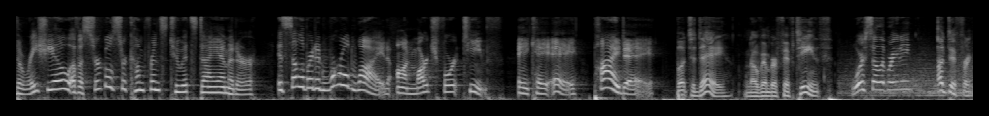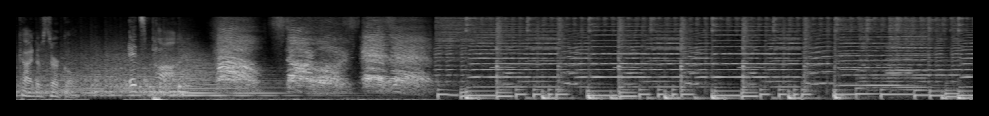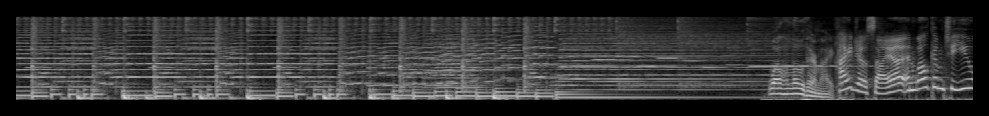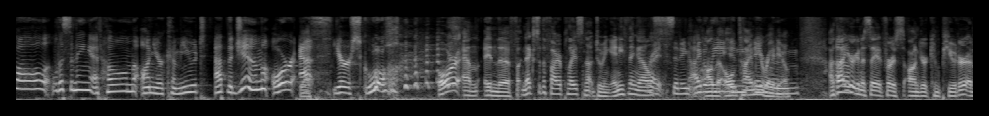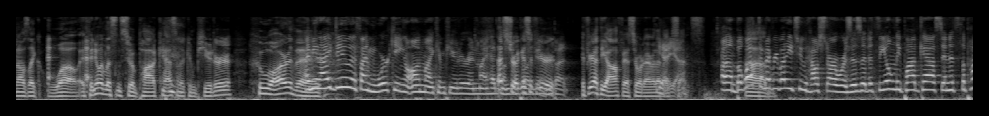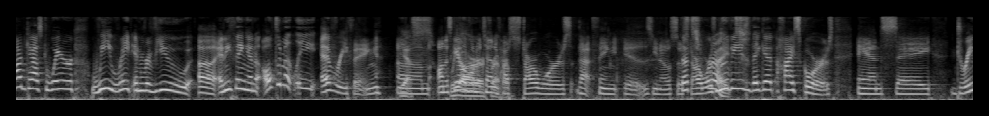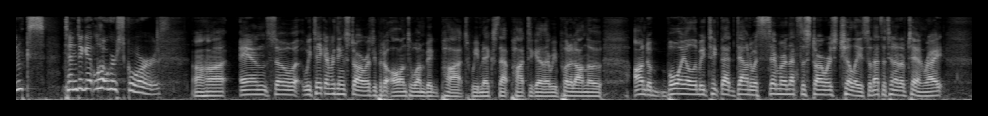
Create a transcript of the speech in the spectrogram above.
The ratio of a circle's circumference to its diameter is celebrated worldwide on March 14th, aka Pi Day. But today, November 15th, we're celebrating a different kind of circle. It's pie. Well, hello there, Mike. Hi, Josiah, and welcome to you all listening at home on your commute, at the gym, or Yes. at your school. or and in the f- next to the fireplace, not doing anything else. right, sitting on the old timey radio. room. I thought you Um, were going to say it first on your computer, and I was like, "Whoa! If anyone listens to a podcast on a computer, who are they?" I mean, I do if I'm working on my computer and my headphones. that's true. I guess if you're but if you're at the office or whatever, that Yeah, makes yeah. sense. Um, but welcome everybody to How Star Wars Is It? It's the only podcast, and it's the podcast where we rate and review uh, anything and ultimately everything. Um, Yes, on a scale of one to are ten of how Star Wars that thing is, you know. So That's Star Wars right. movies they get high scores, and say drinks tend to get lower scores. Uh huh. And so we take everything Star Wars, we put it all into one big pot. We mix that pot together. We put it on the on to boil, and we take that down to a simmer, and that's the Star Wars chili. So that's a ten out of ten, right?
